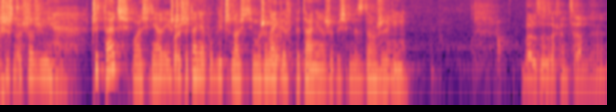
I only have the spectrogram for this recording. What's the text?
Krzysztofowi czytać właśnie, ale jeszcze Właśnie. pytania publiczności. Może Tak. najpierw pytania, żebyśmy zdążyli. Mhm. Bardzo zachęcamy.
